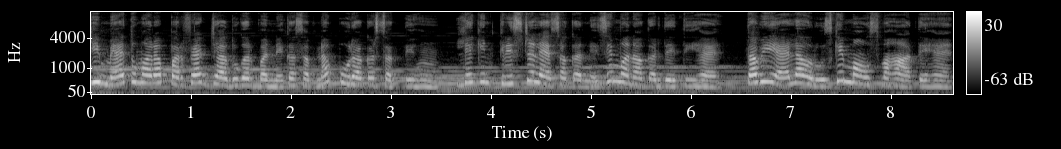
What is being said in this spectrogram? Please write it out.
कि मैं तुम्हारा परफेक्ट जादूगर बनने का सपना पूरा कर सकती हूँ, लेकिन क्रिस्टल ऐसा करने से मना कर देती है। तभी एला और उसके माउस वहाँ आते हैं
